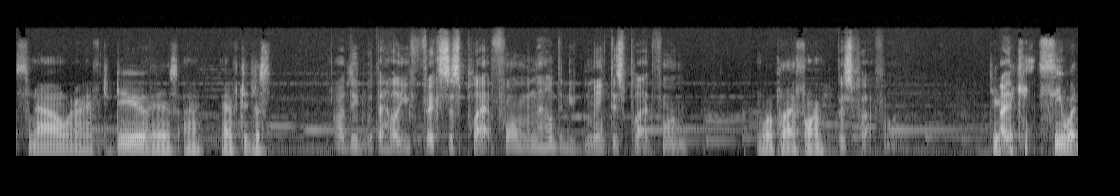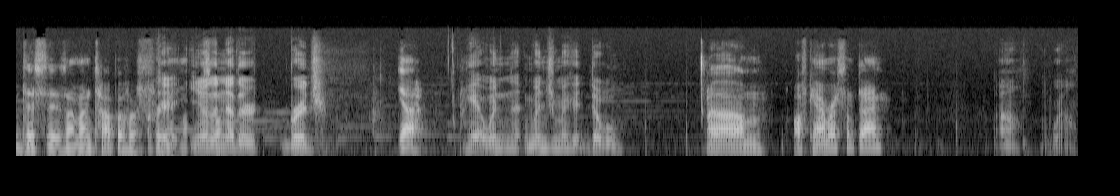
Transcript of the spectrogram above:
So now what I have to do is I have to just Oh, dude, what the hell? You fixed this platform? When the hell did you make this platform? what platform? This platform. Dude, I, I- can't see what this is. I'm on top of a freaking. Okay, you know the nether bridge? Yeah. Yeah, when when did you make it double? Um, off camera sometime. Oh, well.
